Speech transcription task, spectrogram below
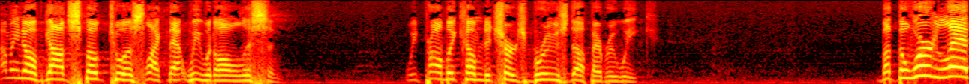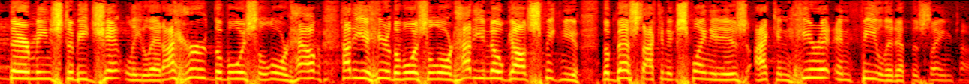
How many know if God spoke to us like that, we would all listen? We'd probably come to church bruised up every week. But the word led there means to be gently led. I heard the voice of the Lord. How, how do you hear the voice of the Lord? How do you know God's speaking to you? The best I can explain it is I can hear it and feel it at the same time.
